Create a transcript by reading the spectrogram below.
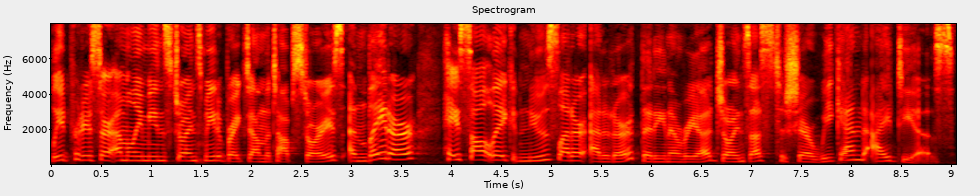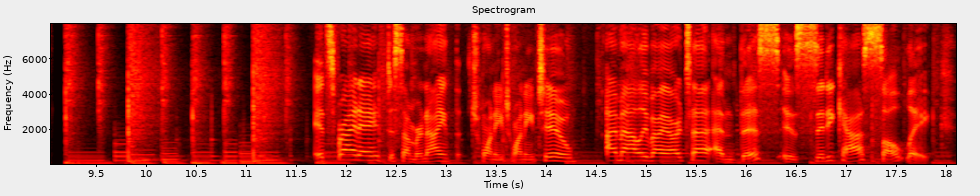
Lead producer Emily Means joins me to break down the top stories. And later, Hey Salt Lake newsletter editor Terina Ria joins us to share weekend ideas. It's Friday, December 9th, 2022. I'm Ali Vallarta, and this is CityCast Salt Lake.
